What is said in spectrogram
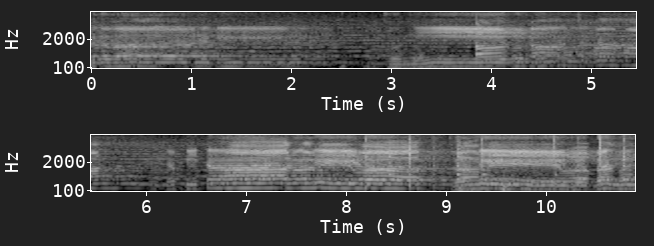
ભગવાન કી ત્વમેવ પિતા ત્વમેવ ત્વમેવ બંધ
